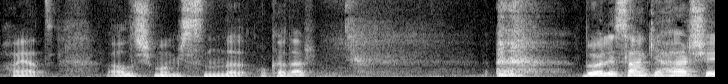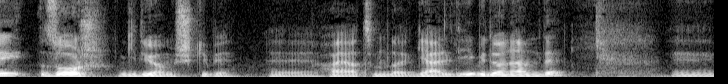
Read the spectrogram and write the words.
hayat alışmamışsın da o kadar. Böyle sanki her şey zor gidiyormuş gibi e, hayatımda geldiği bir dönemde e,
